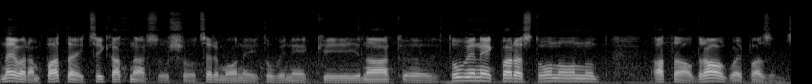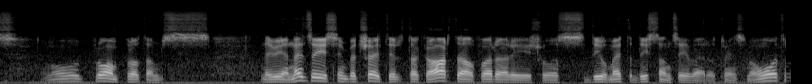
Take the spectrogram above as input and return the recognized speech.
nevaram pateikt, cik atnāks uz šo ceremoniju tuvinieki. Nāk tuvinieki parasti un, un attāli draugi vai paziņas. Nu, prom, protams, nevienu nedzīsim, bet šeit ir tā kā ārtelpa var arī šos divu metru distanci ievērot viens no otra.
